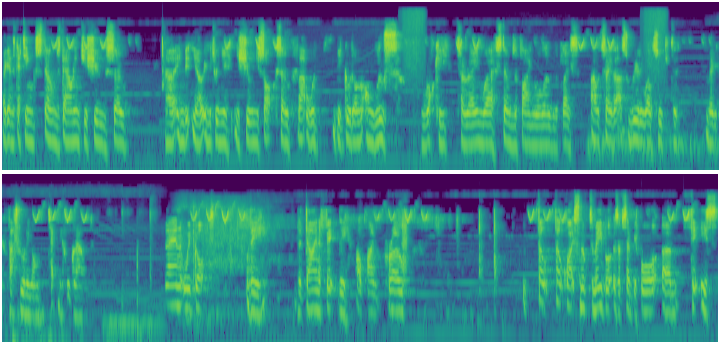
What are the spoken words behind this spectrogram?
against getting stones down into your shoes. So uh, in you know in between your, your shoe and your sock. So that would be good on, on loose rocky terrain where stones are flying all over the place. I would say that's really well suited to maybe fast running on technical ground. Then we've got the the Dynafit, the Alpine Pro. Felt felt quite snug to me, but as I've said before, um, fit is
